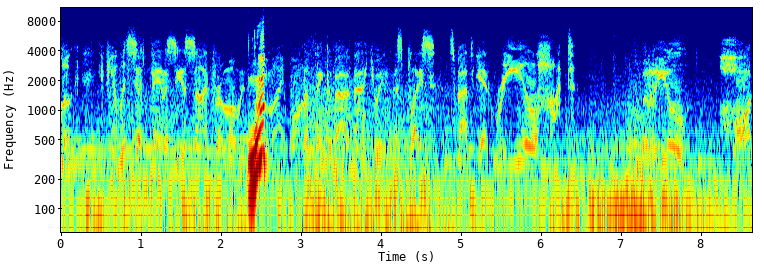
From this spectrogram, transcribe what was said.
look, if you would set fantasy aside for a moment, Whoop. might want to think about evacuating this place. It's about to get real hot. Real hot?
